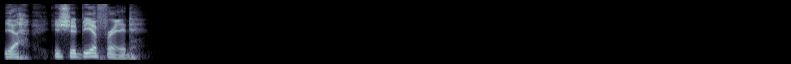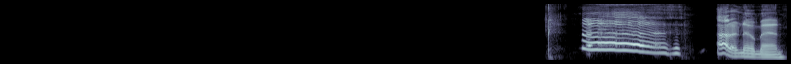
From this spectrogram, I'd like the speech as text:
Yeah, you should be afraid. I don't know, man.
